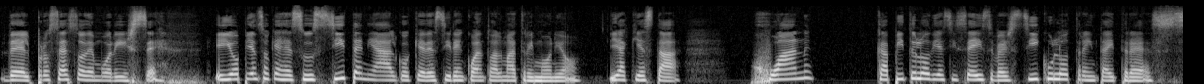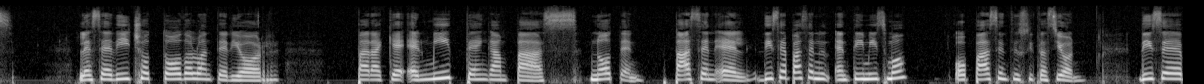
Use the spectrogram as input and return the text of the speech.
del proceso de morirse. Y yo pienso que Jesús sí tenía algo que decir en cuanto al matrimonio. Y aquí está. Juan capítulo 16, versículo 33. Les he dicho todo lo anterior para que en mí tengan paz. Noten, paz en Él. ¿Dice paz en, en ti mismo o paz en tu situación? Dice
